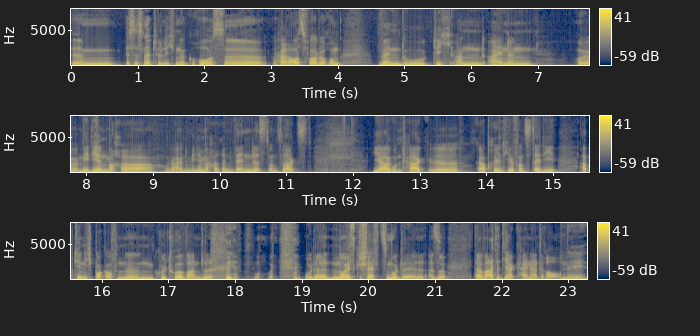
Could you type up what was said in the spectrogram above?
ähm, es ist natürlich eine große Herausforderung, wenn du dich an einen oder Medienmacher oder eine Medienmacherin wendest und sagst, ja, guten Tag, äh, Gabriel hier von Steady habt ihr nicht Bock auf einen Kulturwandel ja. oder ein neues Geschäftsmodell? Also da wartet ja keiner drauf. Nee,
